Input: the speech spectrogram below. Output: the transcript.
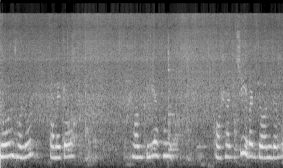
নুন, হলুদ, টমেটো সব দিয়ে এখন কষাচ্ছি। এবার জল দেবো।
